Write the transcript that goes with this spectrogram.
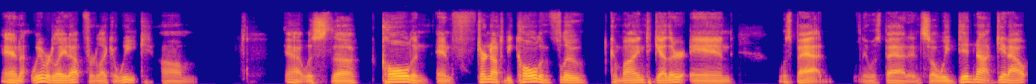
and we were laid up for like a week. Um, yeah, it was the cold and and turned out to be cold and flu combined together and was bad. It was bad. And so we did not get out,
